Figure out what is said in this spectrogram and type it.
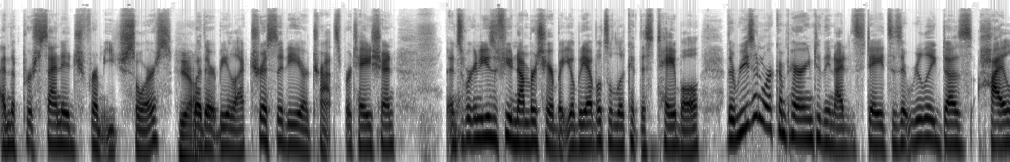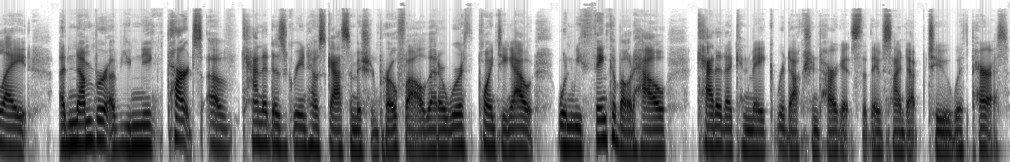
and the percentage from each source, yeah. whether it be electricity or transportation. And so we're going to use a few numbers here, but you'll be able to look at this table. The reason we're comparing to the United States is it really does highlight a number of unique parts of Canada's greenhouse gas emission profile that are worth pointing out when we think about how Canada can make reduction targets that they've signed up to with Paris.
